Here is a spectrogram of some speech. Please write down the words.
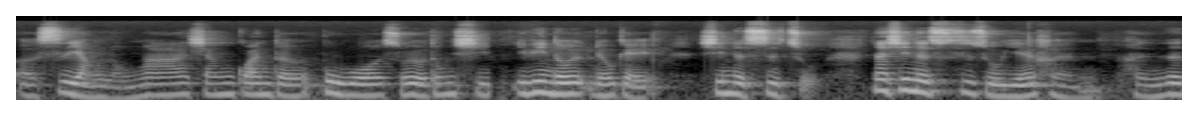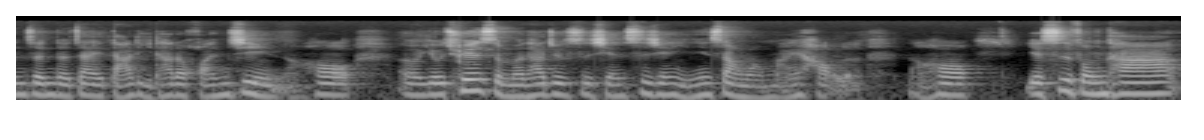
呃饲养笼啊相关的布窝，所有东西一并都留给新的饲主。那新的饲主也很很认真的在打理他的环境，然后呃有缺什么他就是先事先已经上网买好了，然后也适逢他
